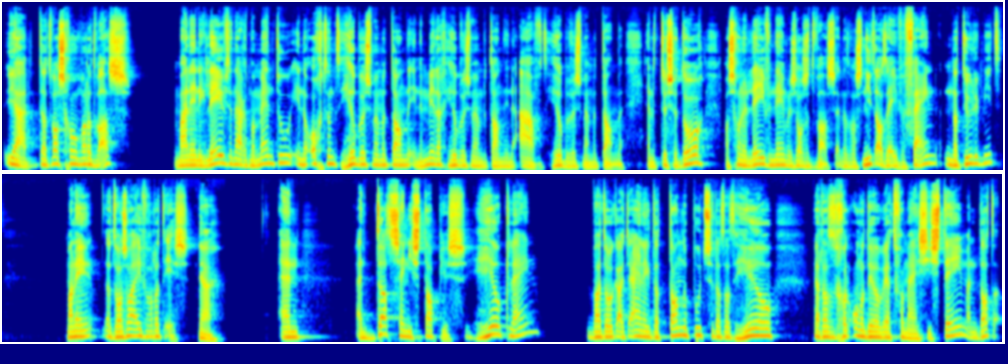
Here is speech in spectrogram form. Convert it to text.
ja, dat was gewoon wat het was. Maar alleen ik leefde naar het moment toe. In de ochtend heel bewust met mijn tanden. In de middag heel bewust met mijn tanden. In de avond heel bewust met mijn tanden. En het tussendoor was gewoon een leven nemen zoals het was. En dat was niet altijd even fijn. Natuurlijk niet. Maar alleen, het was wel even wat het is. Ja. En, en dat zijn die stapjes. Heel klein. Waardoor ik uiteindelijk dat tandenpoetsen, dat dat heel... Ja, dat het gewoon onderdeel werd van mijn systeem. En dat,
